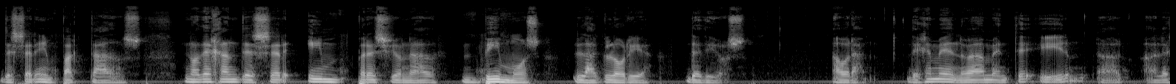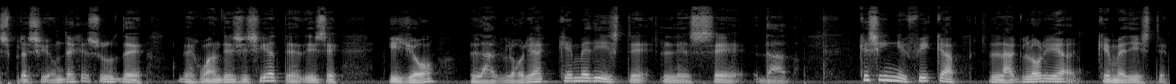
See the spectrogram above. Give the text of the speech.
de ser impactados, no dejan de ser impresionados. Vimos la gloria de Dios. Ahora, déjeme nuevamente ir a, la expresión de Jesús de, de Juan 17. Dice, y yo la gloria que me diste les he dado. ¿Qué significa la gloria que me diste?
